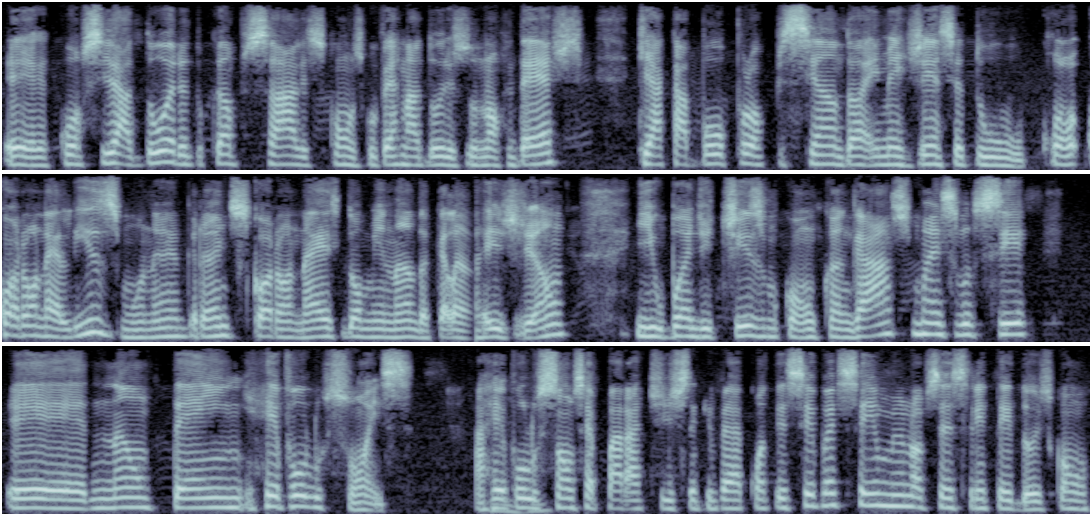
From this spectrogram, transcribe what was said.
é, conciliadora do Campos Salles com os governadores do Nordeste, que acabou propiciando a emergência do coronelismo, né, grandes coronéis dominando aquela região, e o banditismo com o cangaço, mas você é, não tem revoluções. A revolução separatista que vai acontecer vai ser em 1932 com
